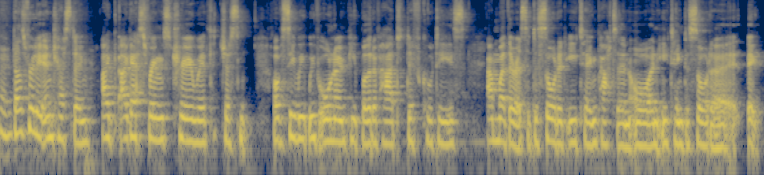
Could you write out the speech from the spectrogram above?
That's really interesting. I, I, guess rings true with just obviously we, we've all known people that have had difficulties and whether it's a disordered eating pattern or an eating disorder, it, it,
